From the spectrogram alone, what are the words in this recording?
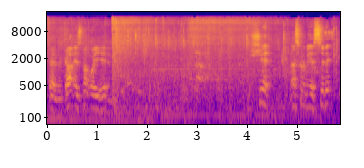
Okay, the gut is not where you hit him. Shit, that's gonna be acidic.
